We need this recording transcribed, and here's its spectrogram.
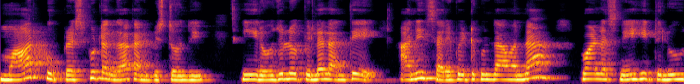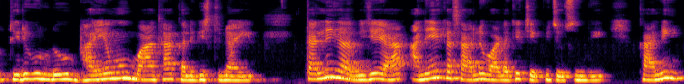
మార్పు ప్రస్ఫుటంగా కనిపిస్తోంది. ఈ రోజుల్లో పిల్లలు అంతే అని సరిపెట్టుకుందామన్నా వాళ్ళ స్నేహితులు తిరుగుళ్ళు భయము బాధ కలిగిస్తున్నాయి. తల్లిగా విజయ అనేకసార్లు వాళ్ళకి చెప్పి చూసింది. కానీ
